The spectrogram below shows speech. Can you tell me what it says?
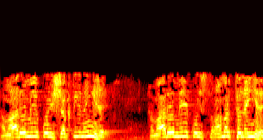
हमारे में कोई शक्ति नहीं है। हमारे में कोई सामर्थ्य नहीं है।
